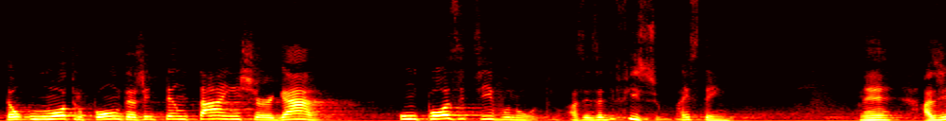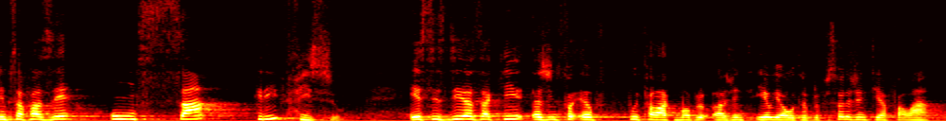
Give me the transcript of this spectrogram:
Então, um outro ponto é a gente tentar enxergar um positivo no outro. Às vezes é difícil, mas tem. Né? A gente precisa fazer um sacrifício. Esses dias aqui, a gente foi, eu fui falar com uma, a gente, eu e a outra professora, a gente ia falar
